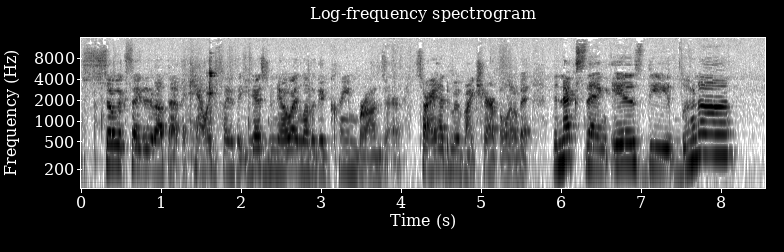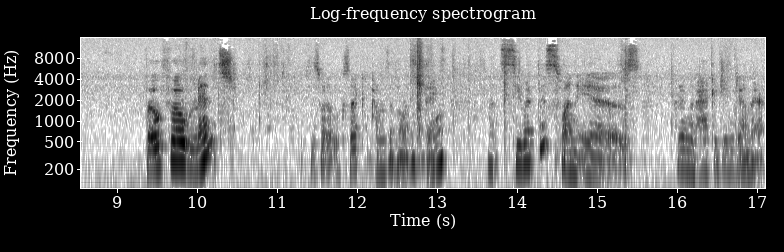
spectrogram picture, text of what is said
so excited about that. I can't wait to play with it. You guys know I love a good cream bronzer. Sorry, I had to move my chair up a little bit. The next thing is the Luna Fofo Mint. This is what it looks like. It comes in a little thing. Let's see what this one is. Putting the packaging down there.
